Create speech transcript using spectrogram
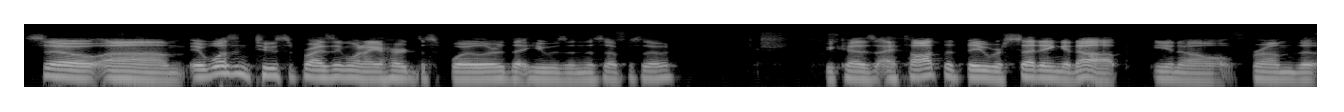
So um, it wasn't too surprising when I heard the spoiler that he was in this episode, because I thought that they were setting it up, you know, from the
